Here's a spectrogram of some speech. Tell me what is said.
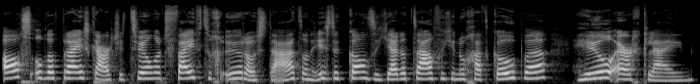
Als op dat prijskaartje 250 euro staat, dan is de kans dat jij dat tafeltje nog gaat kopen heel erg klein.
